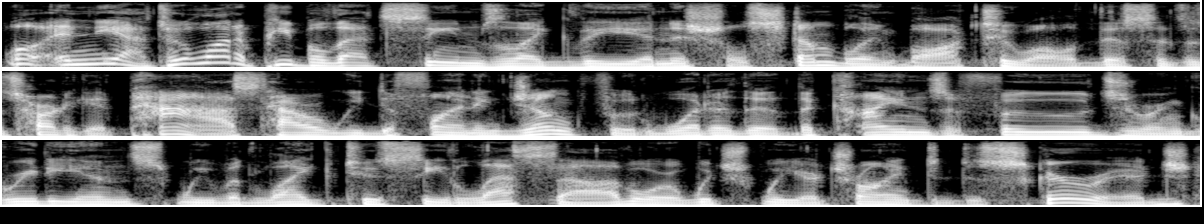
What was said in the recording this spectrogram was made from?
Well, and yeah, to a lot of people, that seems like the initial stumbling block to all of this. Is it's hard to get past. How are we defining junk food? What are the, the kinds of foods or ingredients we would like to see less of or which we are trying to discourage?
